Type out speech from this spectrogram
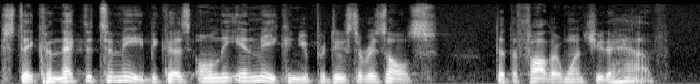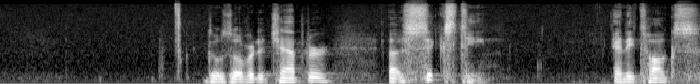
Stay connected to me because only in me can you produce the results that the Father wants you to have. Goes over to chapter uh, 16, and he talks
